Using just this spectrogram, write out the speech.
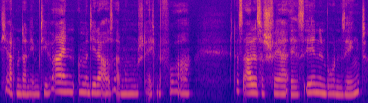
ich atme dann eben tief ein und mit jeder Ausatmung stelle ich mir vor, dass alles, was schwer ist, in den Boden sinkt.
